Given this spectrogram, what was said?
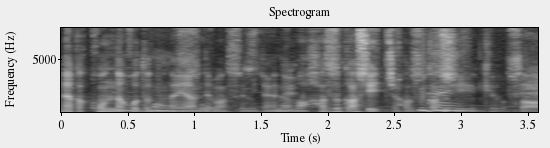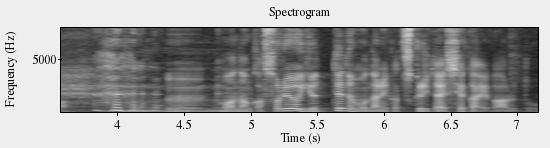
なんかこんなことで悩んでますみたいな、まあね。まあ恥ずかしいっちゃ恥ずかしいけどさ、うん。うん。まあなんかそれを言ってでも何か作りたい世界があると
